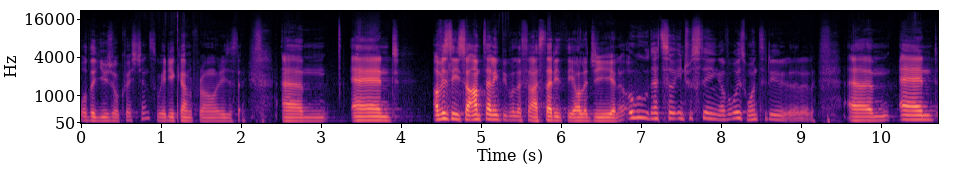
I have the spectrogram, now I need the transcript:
All the usual questions. Where do you come from? What did you study? Um, and obviously, so I'm telling people, listen, I studied theology, and oh, that's so interesting. I've always wanted to. Um, and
